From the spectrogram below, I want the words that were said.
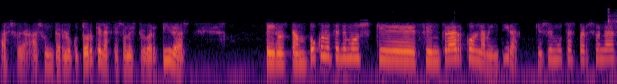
a su interlocutor que las que son extrovertidas pero tampoco lo tenemos que centrar con la mentira, que eso hay muchas personas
